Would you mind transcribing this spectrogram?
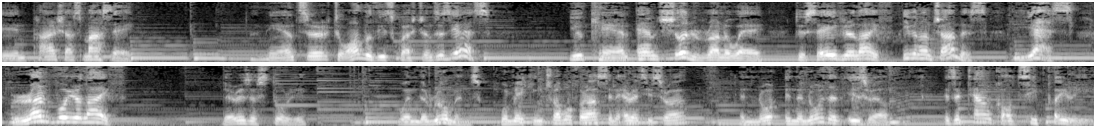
in Parshas Maseh. And the answer to all of these questions is yes you can and should run away to save your life, even on Shabbos. Yes, run for your life. There is a story when the Romans were making trouble for us in Eretz Yisrael, in, nor- in the north of Israel, is a town called Tzipori.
